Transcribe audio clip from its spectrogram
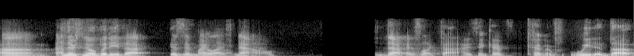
um and there's nobody that is in my life now that is like that. I think I've kind of weeded that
